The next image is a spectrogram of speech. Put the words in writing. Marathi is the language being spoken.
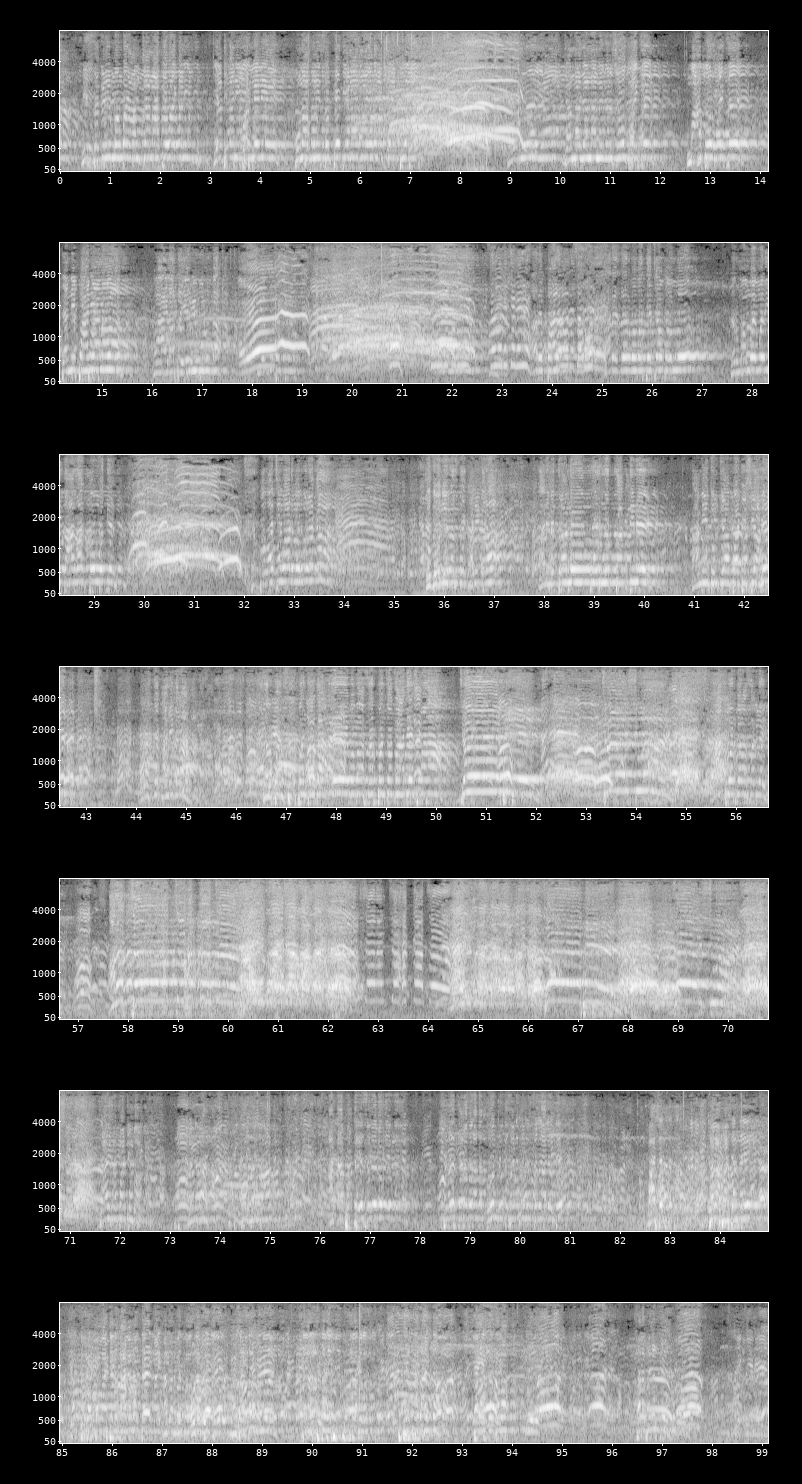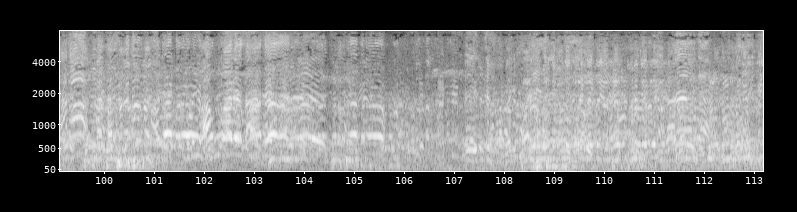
ही सगळी मुंबई आमच्या नातेवाईकांनी या ठिकाणी भरलेली आहे. पुन्हा कुणी सत्तेत येणार नाही एवढं लक्षात ठेवा. त्यामुळे या ज्यांना ज्यांना नगरसेवक व्हायचे महापौर व्हायचे त्यांनी पाणी आणावा. व्हायला आता एरवी बोलू का? अरे अरे जर बाबा त्याच्यावर बोललो तर मुंबईमध्ये दहा लाख पाऊ होते. त्या पावाची वाट बघू नका. हे दोन्ही रस्ते खाली करा. आणि मित्रांनो पूर्ण ताकदीने आम्ही तुमच्या पाठीशी आहे. रस्ते खाली करा. सरपंच सरपंचाचा ए बाबा सरपंचाचा आदेश म्हणा. जय भीम जय शिवराय हात वर करा सगळे आरक्षण आमच्या हक्काचे आरक्षण आमच्या हक्काचे जय भीम जय शिवराय जाहीर पाठिंबा धन्यवाद भाऊ साहेब. आता फक्त हे सगळे लोक इकडे या. सगळे चला बरं आता दोन मिनिटासाठी तुम्ही सगळे आले होते भाषण चला भाषण नाही दीपक अचानक आले नव्हते माईक हातात घेतला होता. भाषण नाही म्हणले. चला, रस्ता दे. चला, चला. ऐका. या, ऐका, चला. चला विनंती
